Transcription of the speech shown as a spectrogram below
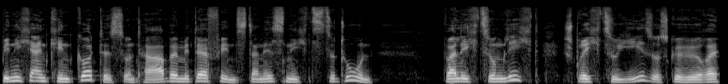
bin ich ein Kind Gottes und habe mit der Finsternis nichts zu tun. Weil ich zum Licht, sprich zu Jesus gehöre,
